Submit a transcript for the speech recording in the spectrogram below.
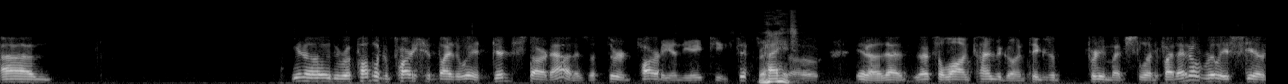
Um, you know, the Republican Party, by the way, it did start out as a third party in the 1850s. Right. So, you know, that that's a long time ago, and things have pretty much solidified. I don't really see a,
